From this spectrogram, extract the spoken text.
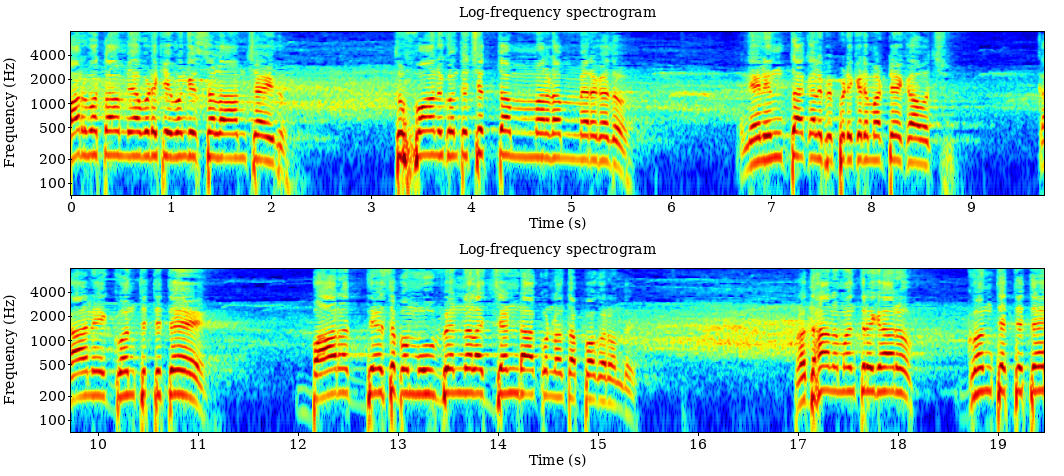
పర్వతం ఎవడికి వంగి సలాం చేయదు. తుఫాను గొంతు చిత్తం మనడం మెరగదు నేనింతా కలిపి పిడికిడి మట్టే కావచ్చు. కానీ గొంతెత్తితే భారతదేశపు మువ్వెన్నెల జెండాకున్నంత పొగరుంది. ప్రధానమంత్రి గారు గొంతెత్తితే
